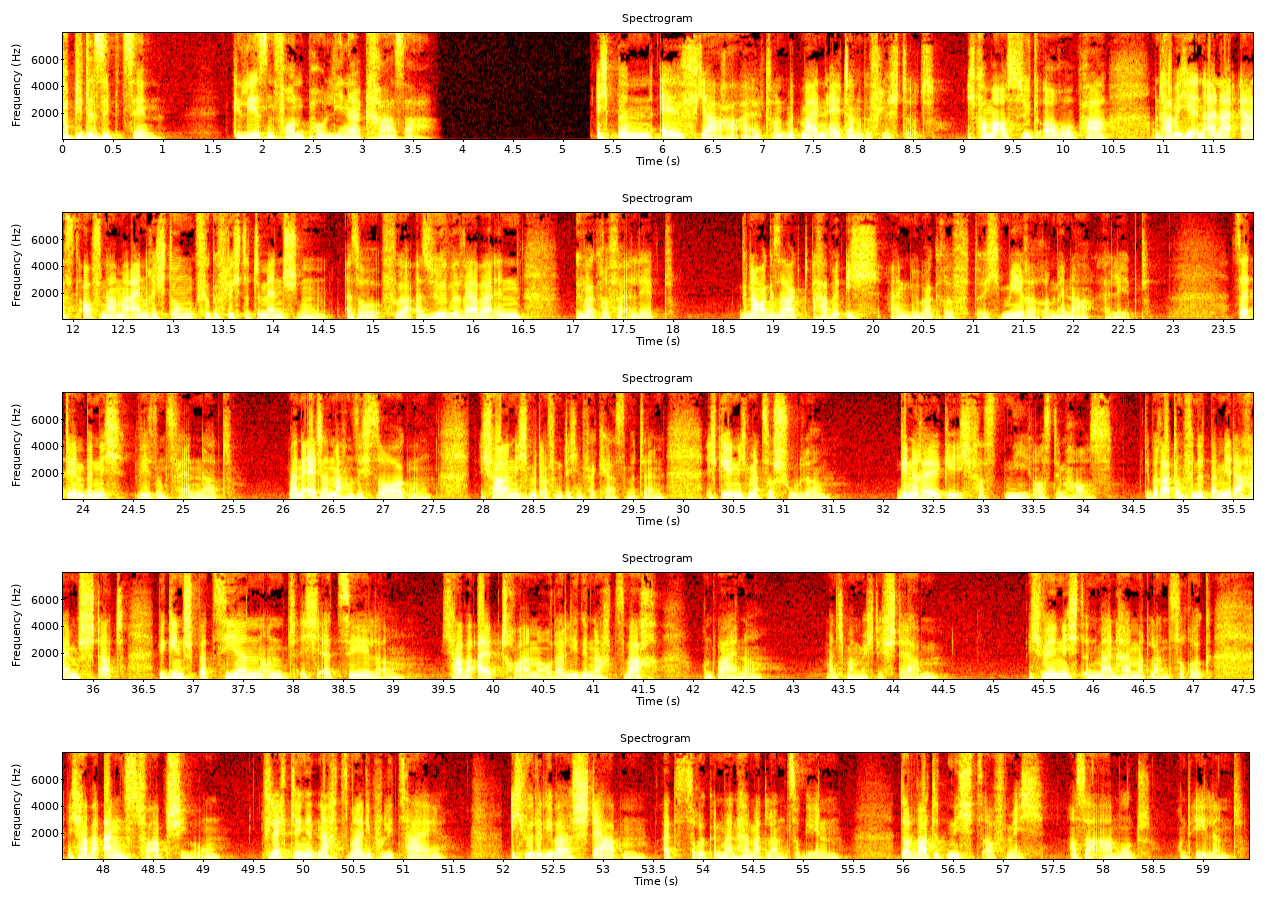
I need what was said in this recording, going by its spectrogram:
Kapitel 17 Gelesen von Paulina Kraser Ich bin elf Jahre alt und mit meinen Eltern geflüchtet. Ich komme aus Südeuropa und habe hier in einer Erstaufnahmeeinrichtung für geflüchtete Menschen, also für AsylbewerberInnen, Übergriffe erlebt. Genauer gesagt habe ich einen Übergriff durch mehrere Männer erlebt. Seitdem bin ich wesensverändert. Meine Eltern machen sich Sorgen. Ich fahre nicht mit öffentlichen Verkehrsmitteln. Ich gehe nicht mehr zur Schule. Generell gehe ich fast nie aus dem Haus. Die Beratung findet bei mir daheim statt. Wir gehen spazieren und ich erzähle. Ich habe Albträume oder liege nachts wach und weine. Manchmal möchte ich sterben. Ich will nicht in mein Heimatland zurück. Ich habe Angst vor Abschiebung. Vielleicht klingelt nachts mal die Polizei. Ich würde lieber sterben, als zurück in mein Heimatland zu gehen. Dort wartet nichts auf mich, außer Armut und Elend.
